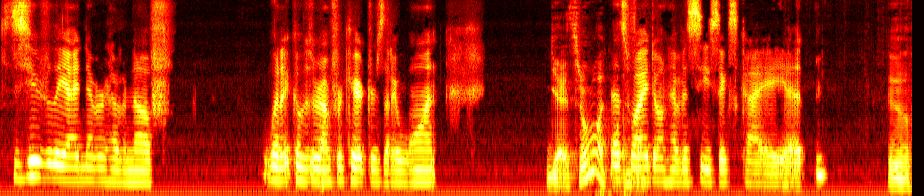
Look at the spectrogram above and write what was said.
Because usually I never have enough when it comes around for characters that I want. Yeah, it's normal. like That's why like... I don't have a C6 Kaeya yet. Ugh,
